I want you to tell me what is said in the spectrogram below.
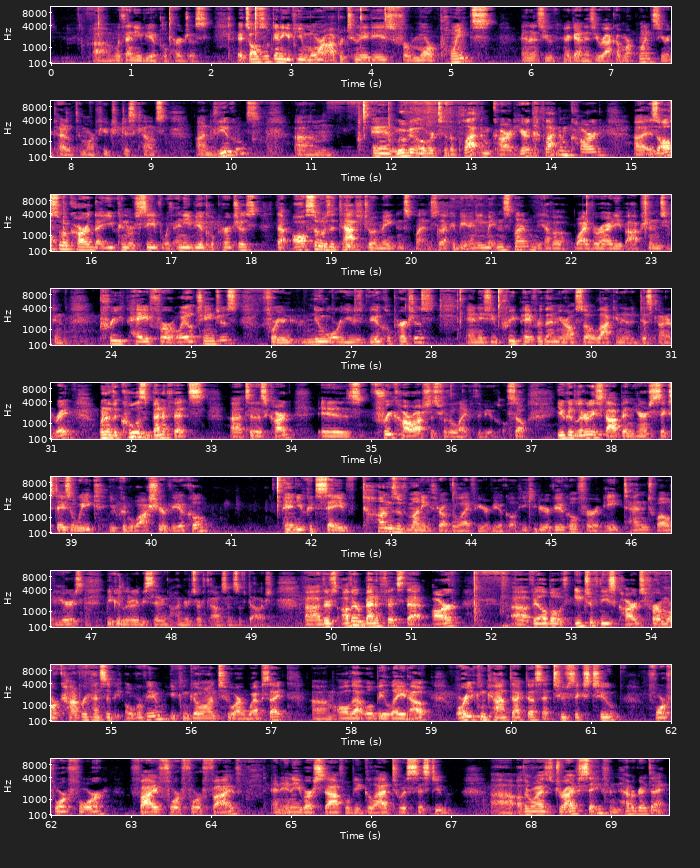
um, with any vehicle purchase. It's also going to give you more opportunities for more points, and as you again as you rack up more points, you're entitled to more future discounts on vehicles. Um, and moving over to the Platinum card here, the Platinum card uh, is also a card that you can receive with any vehicle purchase that also is attached to a maintenance plan. So that could be any maintenance plan. We have a wide variety of options. You can prepay for oil changes for your new or used vehicle purchase. And as you prepay for them, you're also locking in a discounted rate. One of the coolest benefits uh, to this card is free car washes for the life of the vehicle. So you could literally stop in here six days a week. You could wash your vehicle and you could save tons of money throughout the life of your vehicle. If you keep your vehicle for 8, 10, 12 years, you could literally be saving hundreds or thousands of dollars. Uh, there's other benefits that are uh, available with each of these cards. For a more comprehensive overview, you can go onto our website. Um, all that will be laid out. Or you can contact us at 262 444 5445 and any of our staff will be glad to assist you. Uh, otherwise, drive safe and have a great day.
